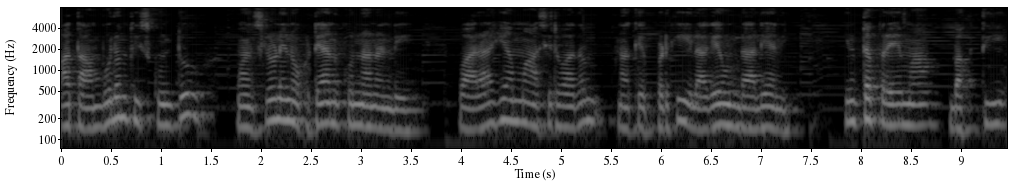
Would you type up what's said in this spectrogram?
ఆ తాంబూలం తీసుకుంటూ మనసులో నేను ఒకటే అనుకున్నానండి. వారాహి అమ్మ ఆశీర్వాదం నాకు ఎప్పటికీ ఇలాగే ఉండాలి అని. ఇంత ప్రేమ భక్తి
